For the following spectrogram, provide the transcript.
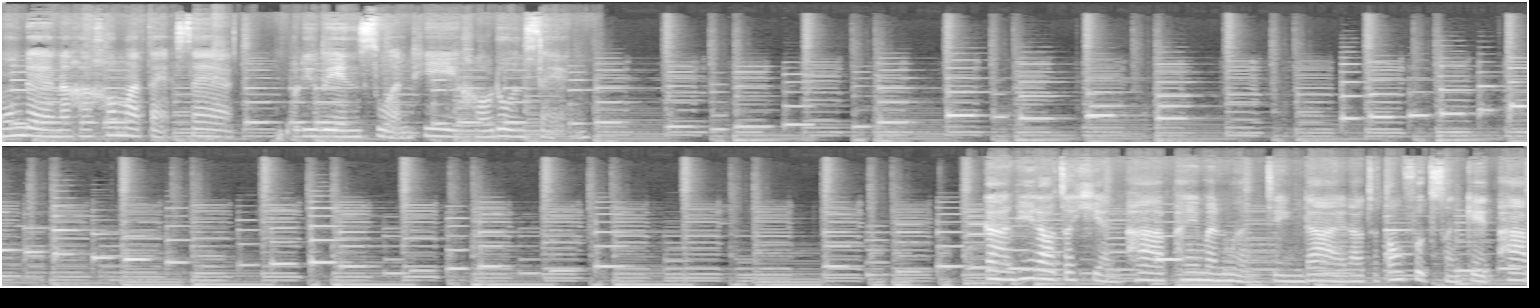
ม่วงแดงนะคะ เข้ามาแตะแทรกบริเวณส่วนที่เขาโดนแสง การที่เราจะเขียนภาพให้มันเหมือนจริงได้ เราจะต้องฝึกสังเกตภาพ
